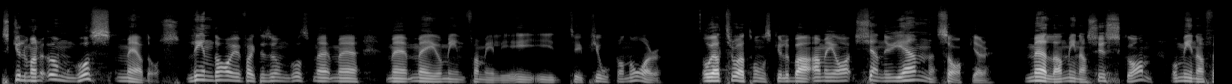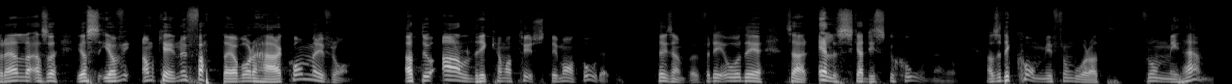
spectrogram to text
skulle man umgås med oss, Linda har ju faktiskt umgås med, med, med mig och min familj i, i typ 14 år, och jag tror att hon skulle bara, ja men jag känner igen saker mellan mina syskon och mina föräldrar. Alltså, jag, jag, okej, okay, nu fattar jag var det här kommer ifrån. Att du aldrig kan vara tyst vid matbordet, till exempel. För det, och det är så här, älskar diskussioner. Alltså det kommer ju från, vårat, från mitt hem.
